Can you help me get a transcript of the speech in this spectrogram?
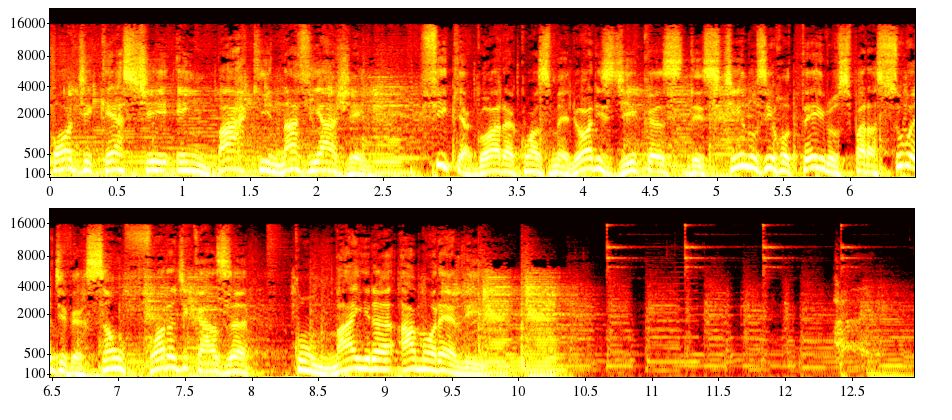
Podcast Embarque na Viagem. Fique agora com as melhores dicas, destinos e roteiros para sua diversão fora de casa com Naira Amorelli.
